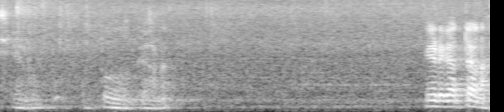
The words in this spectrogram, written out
ചെയ്യണം. ഉപ്പ് നോക്കുകയാണ്. ഇങ്ങോട്ട് കറക്റ്റാണോ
